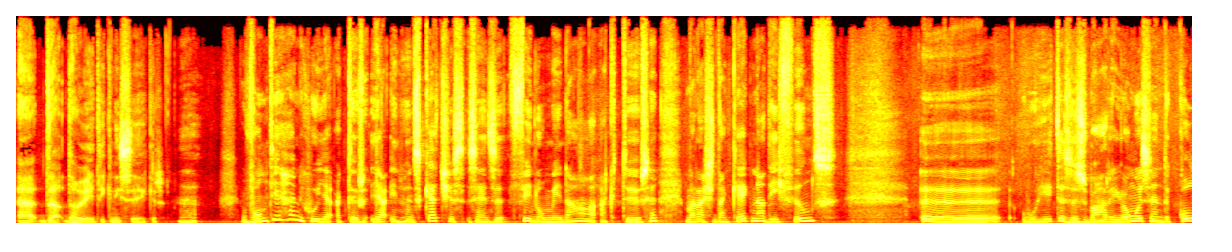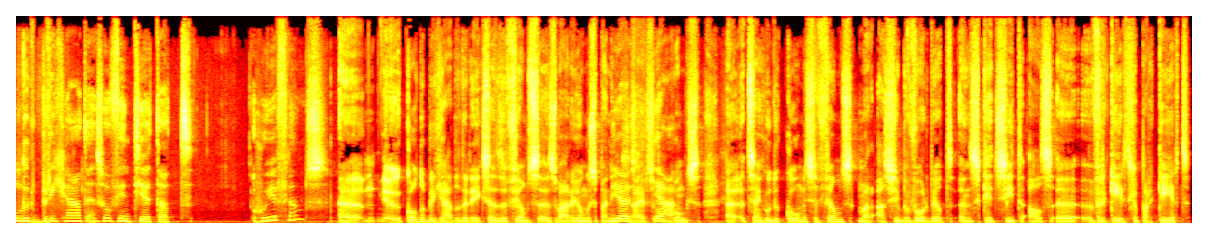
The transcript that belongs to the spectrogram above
Eh, dat, dat weet ik niet zeker. Ja. Vond je hen goede acteurs? Ja, in hun sketches zijn ze fenomenale acteurs. Hè? Maar als je dan kijkt naar die films... eh, hoe heten ze? Zware Jongens en de Kolderbrigade en zo. Vind je dat goede films? Uh, Code Brigade de reeks, hè, de films uh, Zware Jongens, Paniekzaaiers, ja. Hongkongs. Uh, het zijn goede komische films, maar als je bijvoorbeeld een sketch ziet als uh, Verkeerd geparkeerd,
